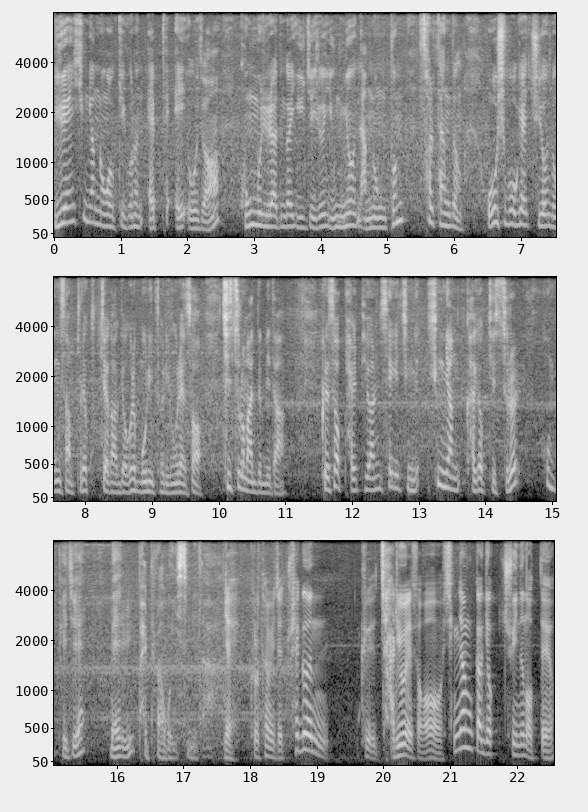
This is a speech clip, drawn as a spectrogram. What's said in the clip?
유엔 식량농업기구는 FAO죠. 곡물이라든가 유지류, 육류, 낙농품, 설탕 등 55개 주요 농산물의 국제 가격을 모니터링을 해서 지수로 만듭니다. 그래서 발표한 세계 식- 식량 가격 지수를 홈페이지에 매일 발표하고 있습니다. 예. 그렇다면 이제 최근 그 자료에서 식량 가격 추이는 어때요?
